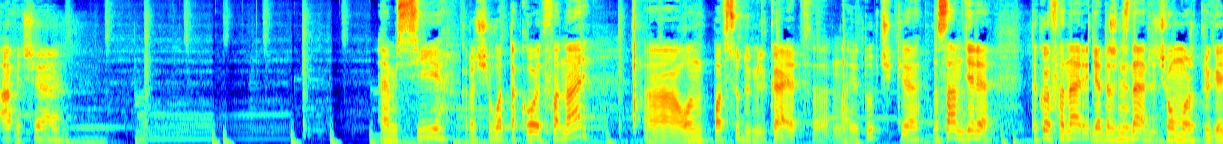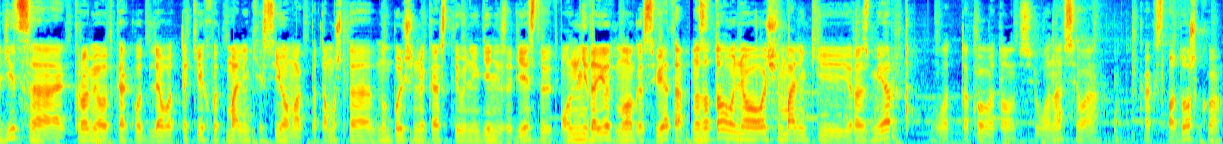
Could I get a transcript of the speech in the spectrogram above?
Aputure MC. Короче, вот такой вот фонарь. А, он повсюду мелькает э, на ютубчике. На самом деле, такой фонарь, я даже не знаю, для чего он может пригодиться, кроме вот как вот для вот таких вот маленьких съемок, потому что, ну, больше, мне кажется, его нигде не задействует. Он не дает много света, но зато у него очень маленький размер, вот такой вот он всего-навсего, как с ладошку.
